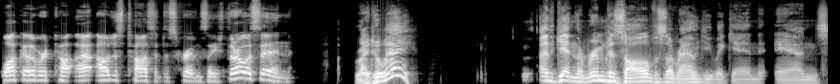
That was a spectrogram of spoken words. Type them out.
walk over. To- I- I'll just toss it to Scriv and say, "Throw us in." Right away. Again, the room dissolves around you again and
